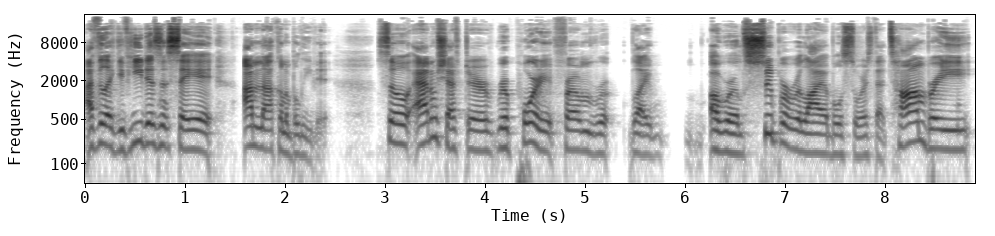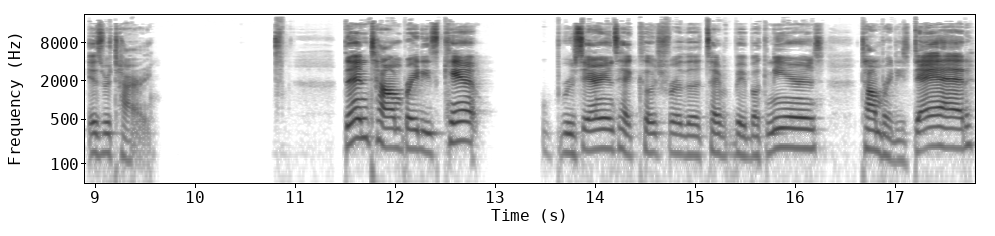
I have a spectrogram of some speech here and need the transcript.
I feel like if he doesn't say it, I'm not gonna believe it. So Adam Schefter reported from re- like a real, super reliable source that Tom Brady is retiring. Then Tom Brady's camp, Bruce Arians, head coach for the Tampa Bay Buccaneers, Tom Brady's dad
